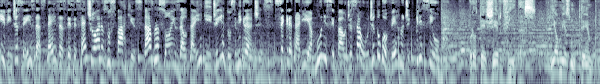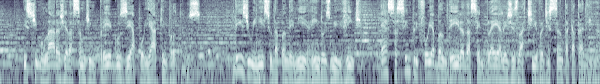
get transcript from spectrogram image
e 26 das 10 às 17 horas nos parques das Nações Altair Guide e dos Imigrantes. Secretaria Municipal de Saúde do Governo de Criciúma proteger vidas e, ao mesmo tempo, estimular a geração de empregos e apoiar quem produz. Desde o início da pandemia, em 2020, essa sempre foi a bandeira da Assembleia Legislativa de Santa Catarina.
